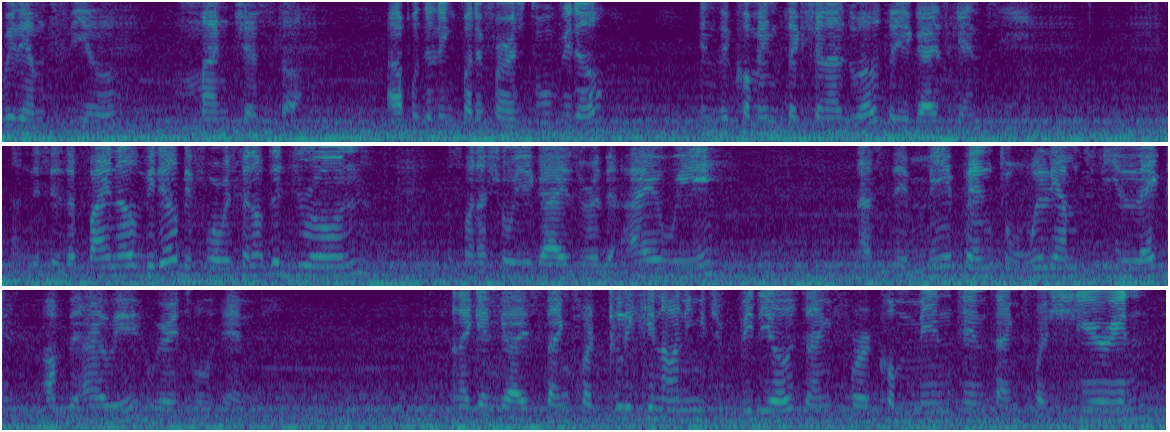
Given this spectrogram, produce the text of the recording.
Williamsfield, Manchester. I'll put the link for the first two video in the comment section as well so you guys can see. And this is the final video before we send up the drone. Just want to show you guys where the highway that's the May Pen to Williamsfield leg of the highway where it will end. And again guys, thanks for clicking on each video. Thanks for commenting. Thanks for sharing.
